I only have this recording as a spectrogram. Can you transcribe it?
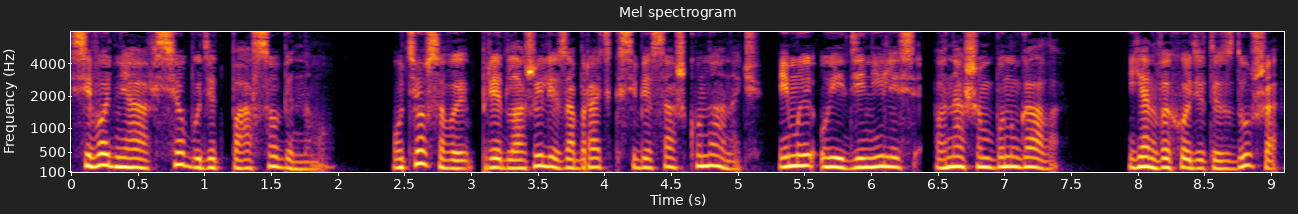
Сегодня все будет по-особенному. Утесовы предложили забрать к себе Сашку на ночь, и мы уединились в нашем бунгало. Ян выходит из душа,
